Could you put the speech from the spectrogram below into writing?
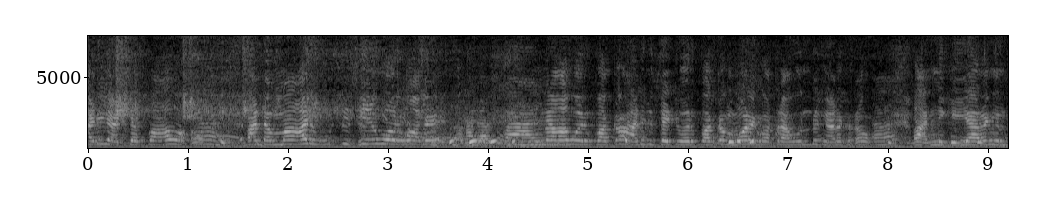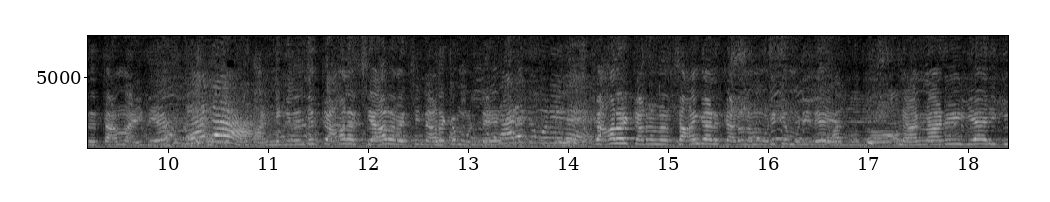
அடியில் அடிச்ச பாவம். அந்த மாடு விட்டு சீவ வருவாங்க. நான் ஒரு பக்கம் அடுக்கு செட்டு ஒரு பக்கம் மூளை கொத்தரா உண்டு நடக்கிறோம் அன்னைக்கு இறங்குறது தாமா இது? அன்னைக்கு இருந்து காலை சேர வச்சு நடக்க முடியல. முடியல. காலை கடனை சாயங்கால கடனை முடிக்க முடியல. நான் நடு ஏரிக்கு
